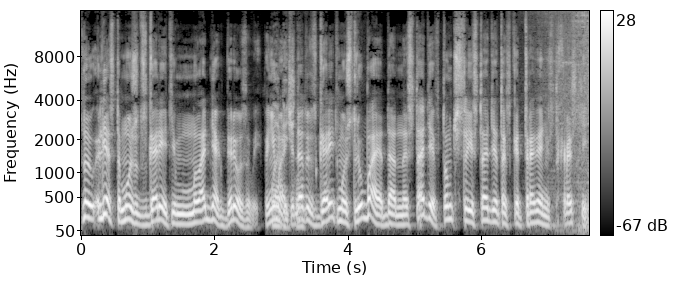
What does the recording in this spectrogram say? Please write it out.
Ну, лес-то может сгореть и молодняк березовый, понимаете, Логично. да? То есть сгореть может любая данная стадия, в том числе и стадия, так сказать, травянистых растений.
